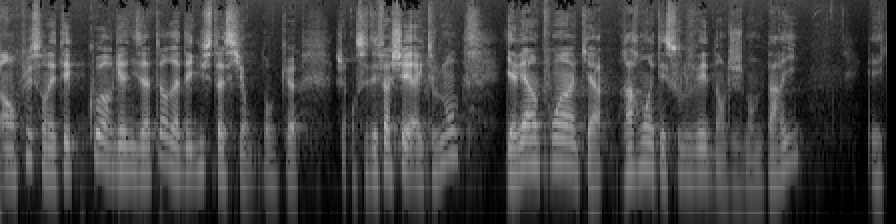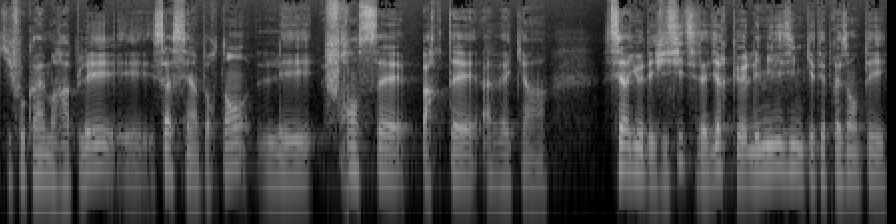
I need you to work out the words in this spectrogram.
en plus, on était co-organisateur de la dégustation. Donc, euh, on s'était fâché avec tout le monde. Il y avait un point qui a rarement été soulevé dans le jugement de Paris et qu'il faut quand même rappeler, et ça c'est important, les Français partaient avec un, sérieux déficit, c'est-à-dire que les millésimes qui étaient présentés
